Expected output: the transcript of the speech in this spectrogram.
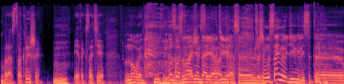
«Братство крыши». М. Это, кстати, новое Название, да, я удивился. Слушай, мы сами удивились. Это э,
